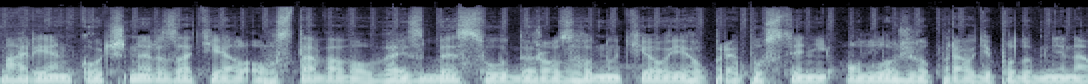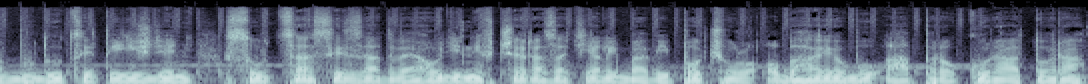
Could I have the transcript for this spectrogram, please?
Marian Kočner zatiaľ ostáva vo väzbe, súd rozhodnutie o jeho prepustení odložil pravdepodobne na budúci týždeň. Súdca si za dve hodiny včera zatiaľ iba vypočul obhajobu a prokurátora.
